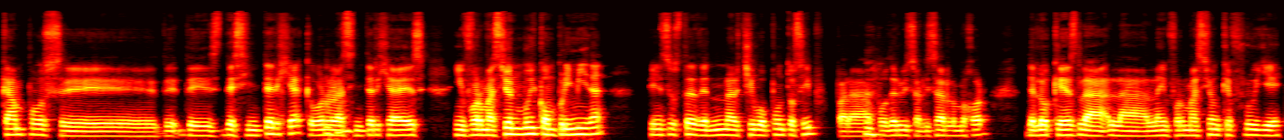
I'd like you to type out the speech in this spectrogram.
campos eh, de, sintergia, que bueno, la sintergia es información muy comprimida. Piense usted en un archivo .zip para poder visualizarlo mejor de lo que es la, información que fluye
